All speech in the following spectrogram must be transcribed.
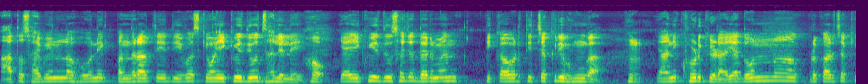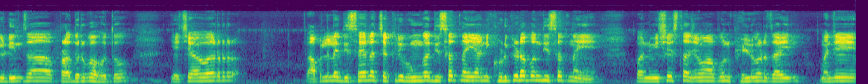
आता सोयाबीनला होऊन एक पंधरा ते दिवस किंवा एकवीस दिवस झालेले. आहे हो. या एकवीस दिवसाच्या दरम्यान पिकावरती चक्री भुंगा हं. आणि खोडकिडा या दोन प्रकारच्या किडींचा प्रादुर्भाव होतो. याच्यावर आपल्याला दिसायला चक्रीभुंगा दिसत नाही आणि खोडकिडा पण दिसत नाही पण विशेषतः जेव्हा आपण फील्डवर जाईल म्हणजे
